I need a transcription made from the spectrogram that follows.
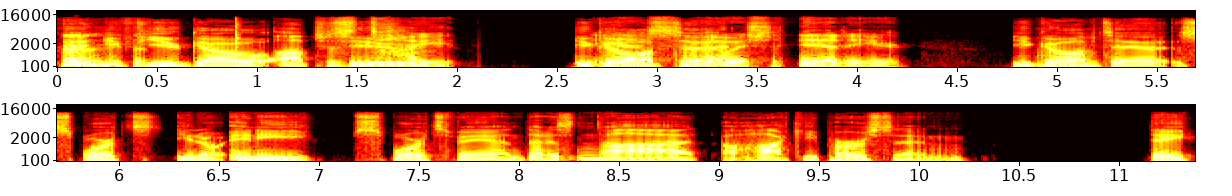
and if you go up Just to tight. you go Yes, up I to wish they had it here. you go up to sports, you know, any sports fan that is not a hockey person, they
